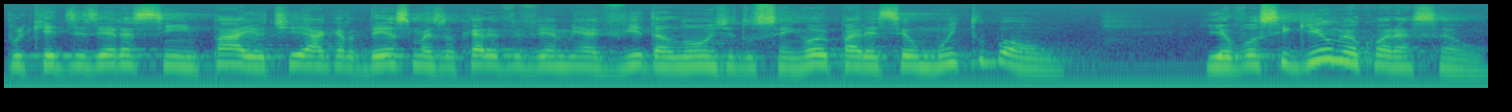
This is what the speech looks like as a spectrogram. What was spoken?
Porque dizer assim, pai, eu te agradeço, mas eu quero viver a minha vida longe do Senhor, pareceu muito bom. E eu vou seguir o meu coração.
